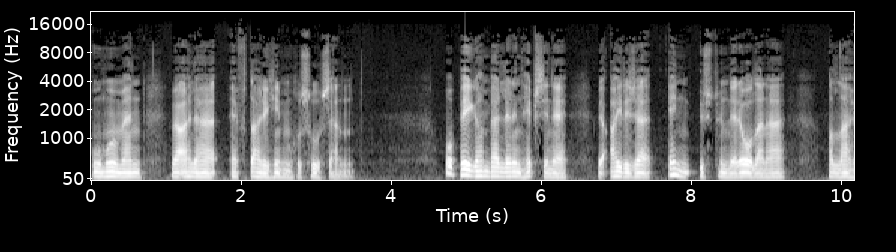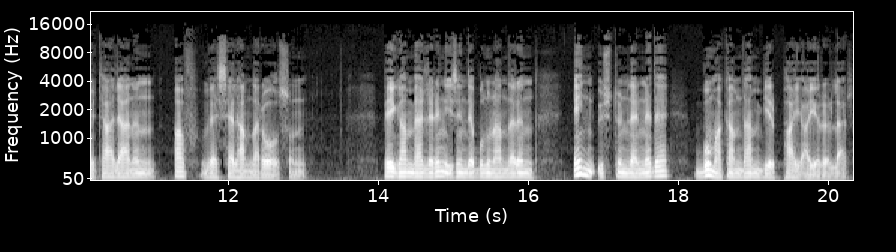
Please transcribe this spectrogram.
umumen ve ala efdalihim hususen. O peygamberlerin hepsine ve ayrıca en üstünleri olana Allahü Teala'nın af ve selamları olsun. Peygamberlerin izinde bulunanların en üstünlerine de bu makamdan bir pay ayırırlar.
